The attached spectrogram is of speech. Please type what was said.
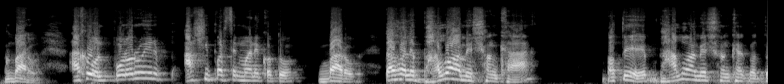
বারো। এখন পনেরো এর আশি পার্সেন্ট মানে কত? বারো। তাহলে ভালো আমের সংখ্যা, অতএব ভালো আমের সংখ্যা কত?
